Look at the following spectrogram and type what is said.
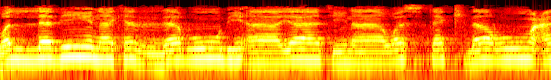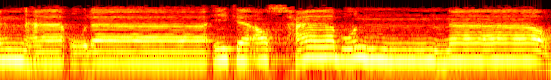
والذين كذبوا بآياتنا واستكبروا عنها أولئك أصحاب النار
